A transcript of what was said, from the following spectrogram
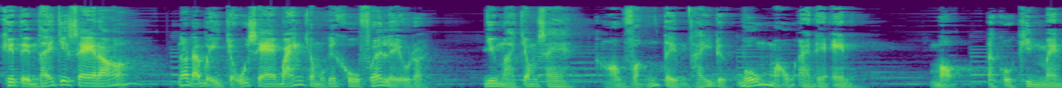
Khi tìm thấy chiếc xe đó, nó đã bị chủ xe bán cho một cái khu phế liệu rồi. Nhưng mà trong xe, họ vẫn tìm thấy được bốn mẫu ADN. Một là của Kinman,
